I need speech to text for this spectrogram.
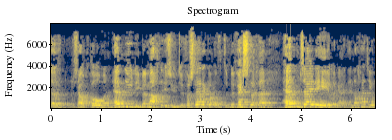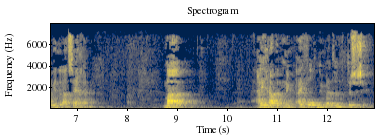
er zou komen, hem nu die bij machten is u te versterken of te bevestigen, hem zij de heerlijkheid. En dat gaat hij ook inderdaad zeggen. Maar hij, gaat nu, hij volgt nu met een tussenzin.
